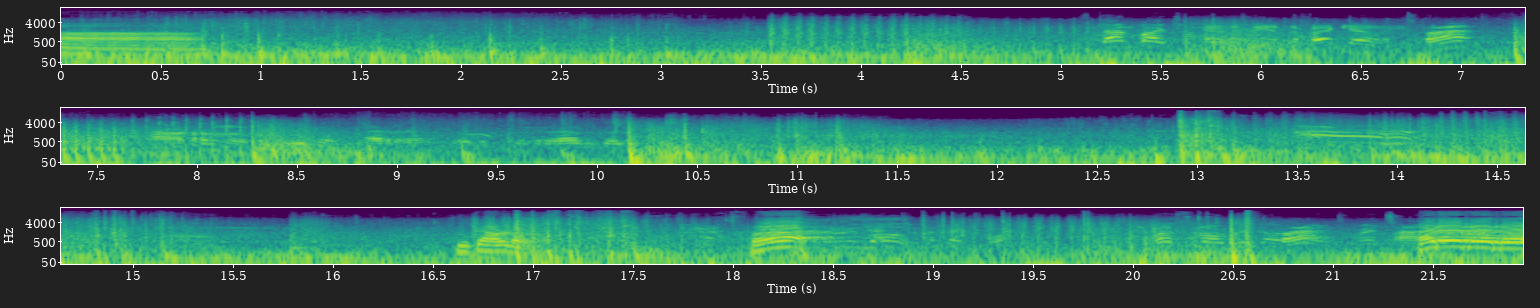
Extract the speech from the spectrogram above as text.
ఆ, Stand by to enemy in the back alley. బా. ఆర్డర్ నువ్వు. చెప్తారా ఇంకెవడు ఆ! Reload. Personal radar ready. అరే రే రే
